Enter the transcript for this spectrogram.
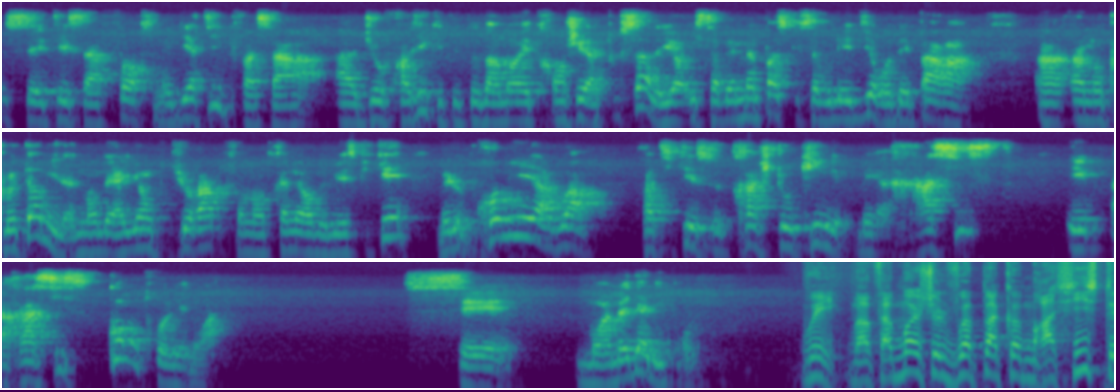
c'était sa force médiatique face à, à qui était totalement étranger à tout ça. D'ailleurs, il ne savait même pas ce que ça voulait dire au départ un, oncle Tom. Il a demandé à Yank Turap, son entraîneur, de lui expliquer. Mais le premier à avoir pratiqué ce trash talking, mais raciste, et raciste contre les Noirs, c'est Mohamed Ali pour lui. Oui, bah, enfin moi je ne le vois pas comme raciste,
